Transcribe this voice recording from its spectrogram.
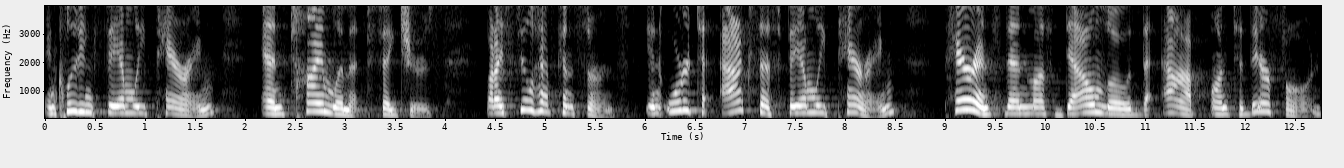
including family pairing and time limit features, but I still have concerns. In order to access family pairing, parents then must download the app onto their phone.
